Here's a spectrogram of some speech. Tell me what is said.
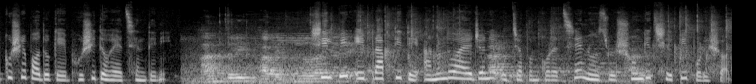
একুশে পদকে ভূষিত হয়েছেন তিনি। শিল্পীর এই প্রাপ্তিতে আনন্দ আয়োজনে উদযাপন করেছে নজরুল সংগীত শিল্পী পরিষদ।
